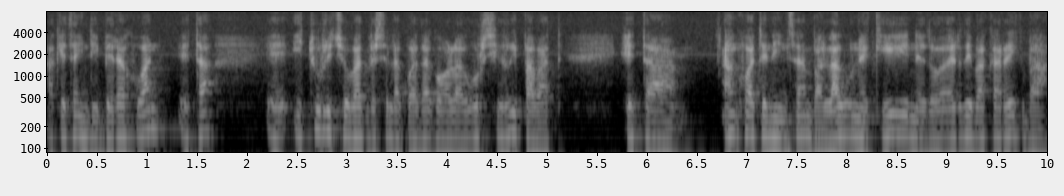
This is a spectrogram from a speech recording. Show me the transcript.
akaetain di bera joan, eta e, iturritxo bat bezalakoa dagoela ur zirripa bat. Eta han joaten nintzen, ba, lagunekin edo erdi bakarrik, ba,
